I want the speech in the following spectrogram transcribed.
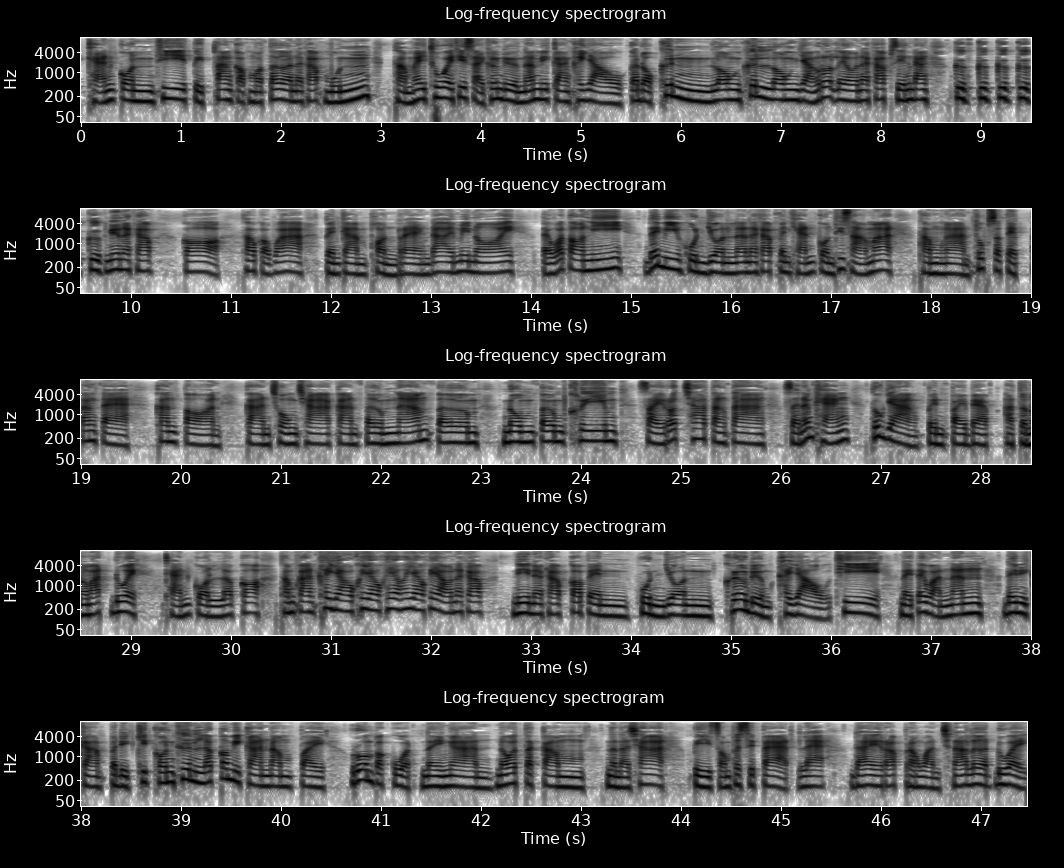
แขนกลที่ติดตั้งกับมอเตอร์นะครับ หมุนทำให้ถ้วยที่ใส่เครื่องดื่มนั้นมีการเขย่ากระดกขึ้นลงขึ้นลงอย่างรวดเร็วนะครับ เสียงดังกึกกึกกึกกึกกึกเนี่ยนะครับ ก็เท่ากับว่าเป็นการผ่อนแรงได้ไม่น้อยแต่ว่าตอนนี้ได้มีหุ่นยนต์แล้วนะครับ เป็นแขนกลที่สามารถทำงานทุกสเต็ปตั้งแต่ ขั้นตอน การชงชาการเติมน้ำเติม นมเติมครีม ใส่รสชาติต่างๆ ใส่น้ำแข็งทุกอย่างเป็นไปแบบอัตโนมัติด้วยแขนกล แล้วก็ทำการเขยา่าเขยา่าเขยา่าเขยา่าเขย่านะครับนี่นะครับก็เป็นหุ่นยนต์เครื่องดื่มเขย่าที่ในไต้หวันนั้น ได้มีการประดิษฐ์คิดค้นขึ้น แล้วก็มีการนำไปร่วมประกวดในงานนวัตกรรม นานาชาติปี 2018 และได้รับรางวัลชนะเลิศด้วย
